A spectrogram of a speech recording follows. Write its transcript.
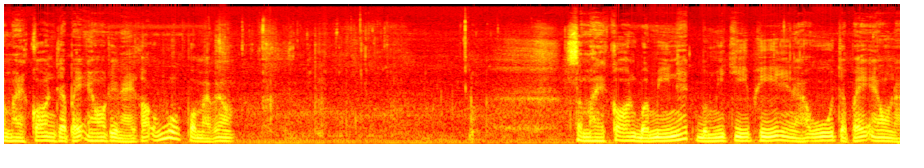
สมัยก่อนจะไปแอลที่ไหนก็อู้ผมหมายไปอาสมัยก่อนบ่มีเน็ตบ่มีจีพีนี่นะอู้จะไปแอลไหน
